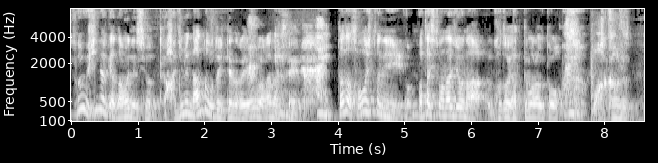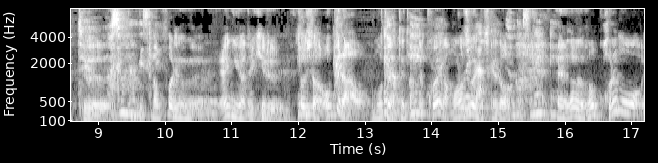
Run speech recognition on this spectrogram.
そういうしなきゃダメですよって、初め何のこと言ってるのかよくわかんなくて、はい。ただその人に私と同じようなことをやってもらうと、わかるっていう。そうなんですね。やっぱりうん演技ができる。そうしたらオペラを元やってたんで、ええ声がものすごいんですけど、そうですね。えだけどここれも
